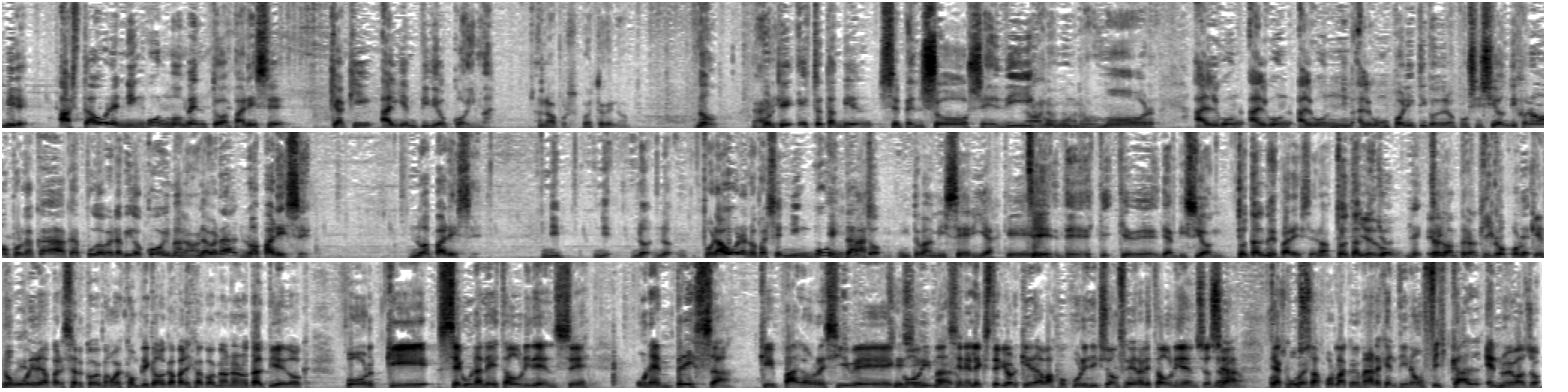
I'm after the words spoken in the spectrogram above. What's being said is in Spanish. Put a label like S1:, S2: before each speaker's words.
S1: Mire, hasta ahora en ningún momento aparece que aquí alguien pidió coima.
S2: Ah, no, por supuesto que no.
S1: ¿No?
S2: Nadie.
S1: Porque esto también se pensó, se dijo,
S2: No, no,
S1: hubo un
S2: no,
S1: rumor. Algún, algún, algún, algún político de la oposición dijo, no, porque acá, acá pudo haber habido coima. La verdad, no aparece. No aparece. Ni, ni- no, no, por ahora no aparece ningún
S2: Es
S1: dato.
S2: más un tema de miserias que,
S1: Sí.
S2: de, que- que de, de ambición.
S1: Totalmente.
S2: Me parece, ¿no?
S1: Totalmente.
S2: Yo
S3: Edu,
S2: le-
S3: Edu,
S2: perdón,
S3: te
S2: perdón.
S3: explico
S2: Le-
S3: por qué
S2: le
S3: no
S2: a-
S3: puede aparecer coima, o es complicado que aparezca coima. Una nota al pie, Doc, porque según la ley estadounidense, una empresa que paga o recibe
S2: Sí, sí,
S3: coimas
S2: claro.
S3: en el exterior queda bajo jurisdicción federal estadounidense. O sea,
S2: no,
S3: te acusa
S2: supuesto.
S3: por la coima en Argentina un fiscal en Nueva York.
